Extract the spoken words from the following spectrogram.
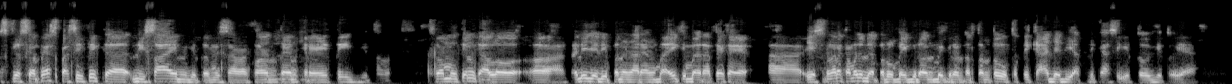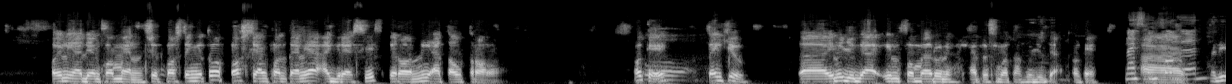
skill setnya spesifik ke desain gitu misalnya konten kreatif gitu so mungkin kalau uh, tadi jadi pendengar yang baik ibaratnya kayak uh, ya sebenarnya kamu tidak perlu background background tertentu ketika ada di aplikasi itu gitu ya. Oh ini ada yang komen shoot posting itu post yang kontennya agresif ironi atau troll? Oke okay, oh. thank you. Uh, ini juga info baru nih atas buat aku juga oke. Okay. nice info uh, kan tadi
